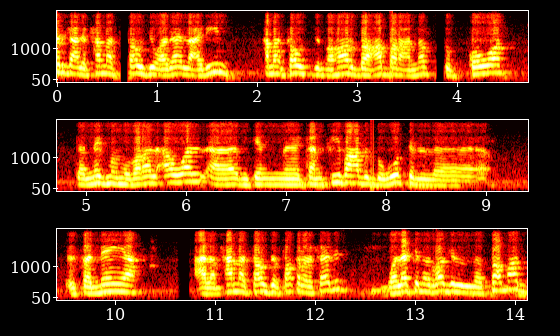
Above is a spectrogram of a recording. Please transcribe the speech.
نرجع لمحمد فوزي وأداء اللاعبين. محمد فوزي النهارده عبر عن نفسه بقوة. كان نجم المباراة الأول. آه، يمكن كان في بعض الضغوط ال- الفنية. على محمد فوزي الفترة اللي فاتت ولكن الراجل صمد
